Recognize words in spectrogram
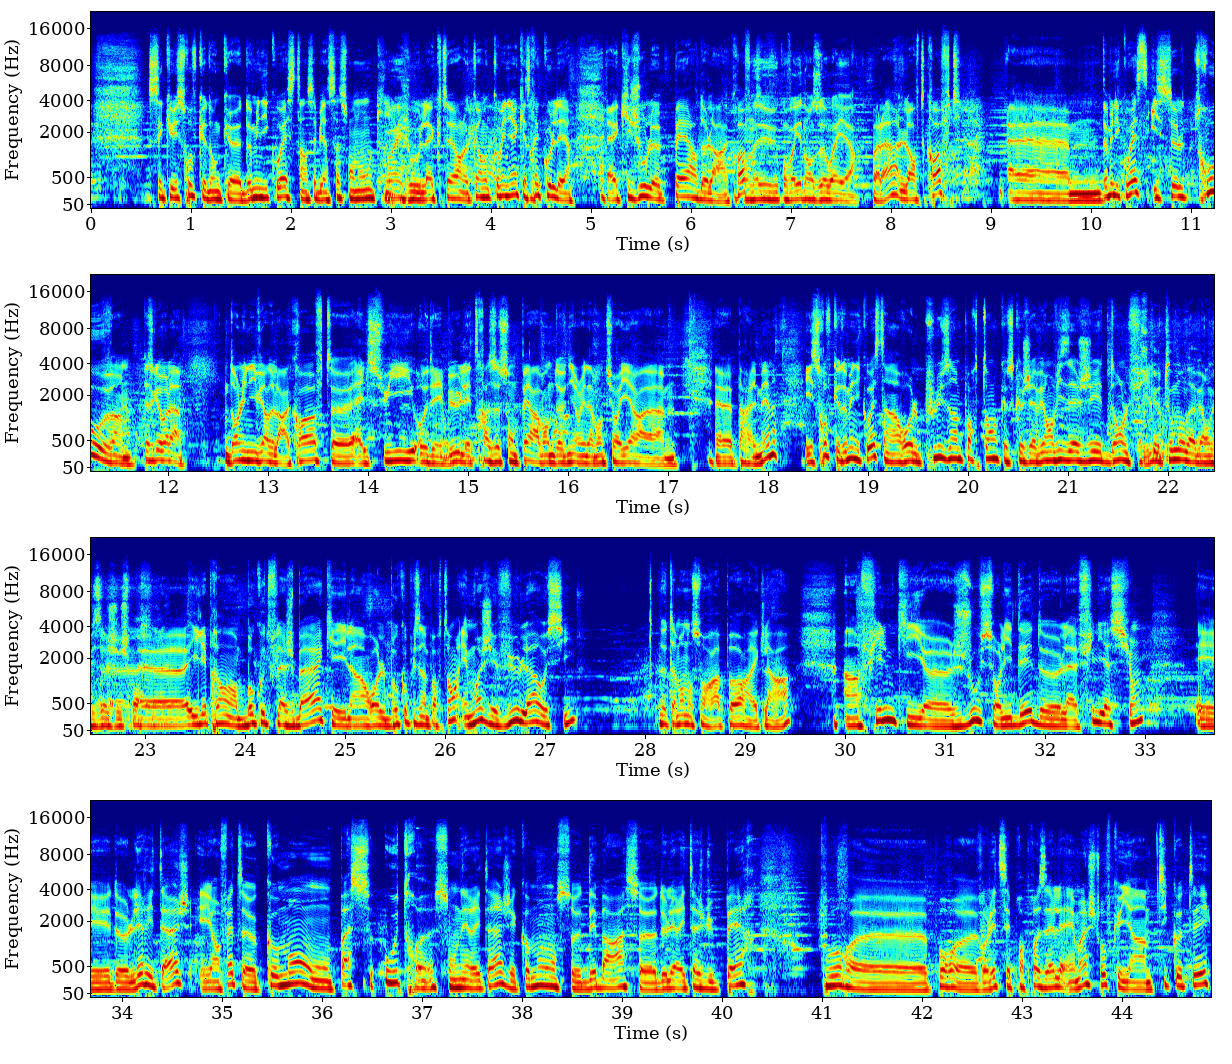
C'est qu'il se trouve que donc euh, Dominic West, hein, c'est bien ça son nom, qui Ouais. joue l'acteur, le com- comédien qui est très cool d'ailleurs, euh, qui joue le père de Lara Croft. On avait vu qu'on voyait dans The Wire. Voilà, Lord Croft. Euh, Dominic West, il se le trouve. Parce que voilà, dans l'univers de Lara Croft, euh, elle suit au début les traces de son père avant de devenir une aventurière euh, euh, par elle-même. Et il se trouve que Dominic West a un rôle plus important que ce que j'avais envisagé dans le film. Que tout le monde avait envisagé, je pense. Euh, il est présent dans beaucoup de flashbacks et il a un rôle beaucoup plus important. Et moi, j'ai vu là aussi, notamment dans son rapport avec Lara, un film qui euh, joue sur l'idée de la filiation et de l'héritage. Et en fait euh, comment on passe outre son héritage et comment on se débarrasse de l'héritage du père pour, euh, pour euh, voler de ses propres ailes. Et moi, je trouve qu'il y a un petit côté,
